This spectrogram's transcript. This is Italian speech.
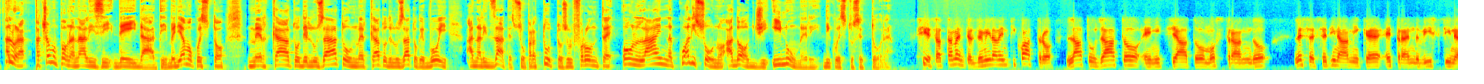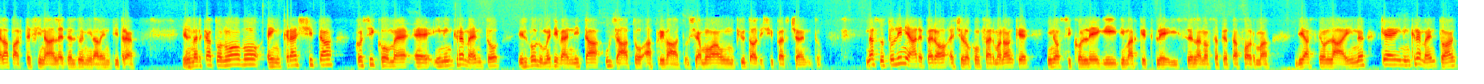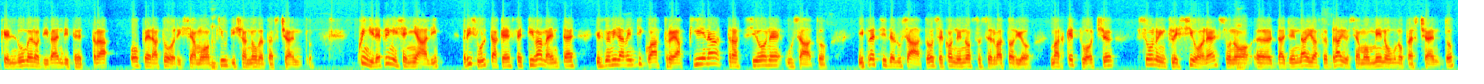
Allora, facciamo un po' un'analisi dei dati. Vediamo questo mercato dell'usato, un mercato dell'usato che voi analizzate soprattutto sul fronte online. Quali sono ad oggi i numeri di questo settore? Sì, esattamente. Il 2024 lato usato è iniziato mostrando le stesse dinamiche e trend visti nella parte finale del 2023. Il mercato nuovo è in crescita, così come è in incremento il volume di vendita usato a privato, siamo a un più 12%. Da sottolineare però, e ce lo confermano anche i nostri colleghi di Marketplace, la nostra piattaforma di aste online, che è in incremento anche il numero di vendite tra operatori, siamo a mm. più 19%. Quindi dai primi segnali risulta che effettivamente il 2024 è a piena trazione usato. I prezzi dell'usato, secondo il nostro osservatorio Market Watch sono in flessione, sono, eh, da gennaio a febbraio siamo a meno 1%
